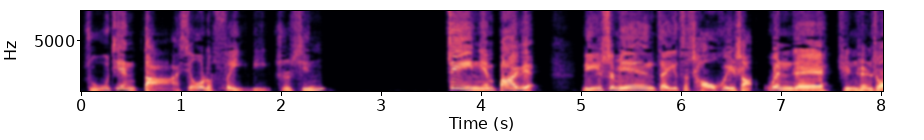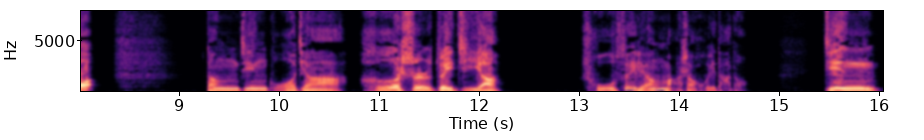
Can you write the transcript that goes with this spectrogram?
逐渐打消了废立之心。这一年八月，李世民在一次朝会上问这群臣说：“当今国家何事最急呀？”褚遂良马上回答道：“今。”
